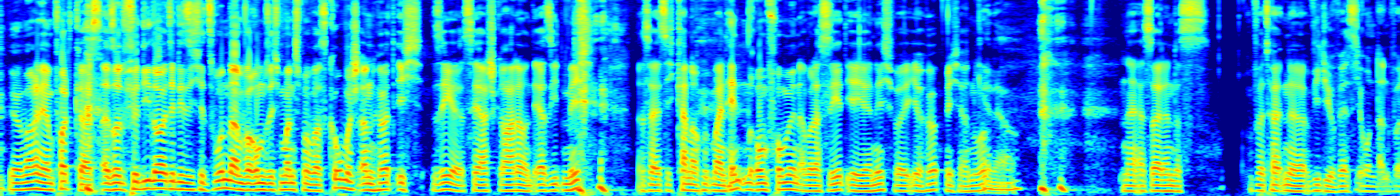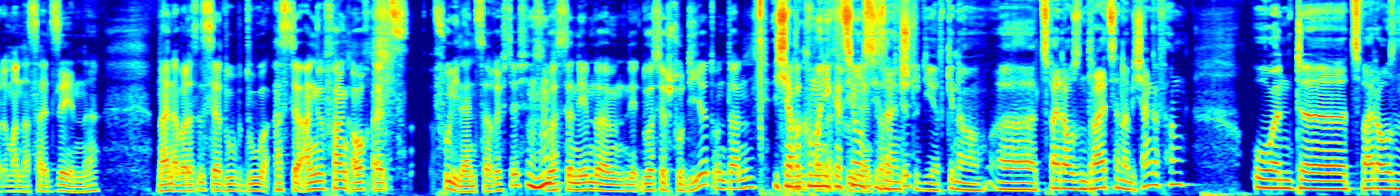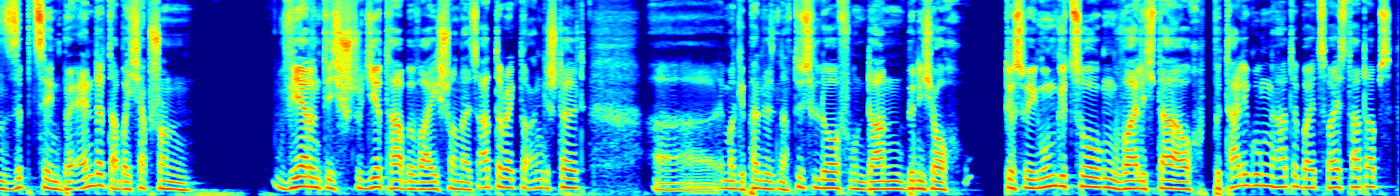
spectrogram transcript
Wir machen ja einen Podcast. Also für die Leute, die sich jetzt wundern, warum sich manchmal was komisch anhört, ich sehe Serge gerade und er sieht mich. Das heißt, ich kann auch mit meinen Händen rumfummeln, aber das seht ihr ja nicht, weil ihr hört mich ja nur. Genau. Na, es sei denn, das wird halt eine Videoversion, dann würde man das halt sehen, ne? Nein, aber das ist ja, du, du hast ja angefangen auch als Freelancer, richtig? Mhm. Du hast ja neben deinem, du hast ja studiert und dann. Ich habe Kommunikationsdesign studiert, genau. Äh, 2013 habe ich angefangen und äh, 2017 beendet, aber ich habe schon, während ich studiert habe, war ich schon als Art Director angestellt, äh, immer gependelt nach Düsseldorf und dann bin ich auch deswegen umgezogen, weil ich da auch Beteiligungen hatte bei zwei Startups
